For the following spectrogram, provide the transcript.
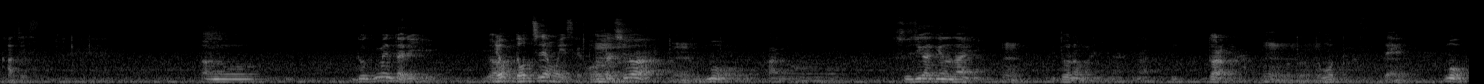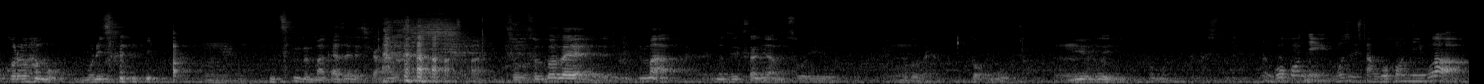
た感じです。あのドキュメンタリーどどっちでもいいですけど。私は、もうあの筋書きのないドラマになドラマだと思ってます、でもうこれはもう森さんに全部任せるしかない。そそこでまあ望月さんにはもうそういうことだよ。と思う。というふうにご本人望月さんご本人は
